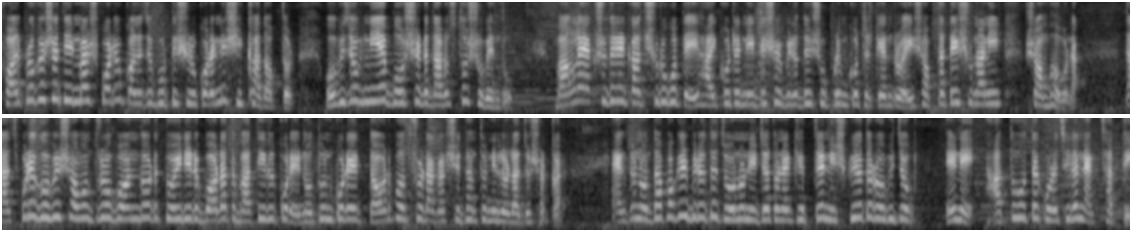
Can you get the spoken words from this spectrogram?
ফল প্রকাশে তিন মাস পরেও কলেজে ভর্তি শুরু করেনি শিক্ষা দপ্তর। অভিযোগ নিয়ে বোর্ডশেডে দ্বারস্থ শুভেন্দু। বাংলা একশো দিনের কাজ শুরু করতেই হাইকোর্টের নির্দেশের বিরুদ্ধে সুপ্রিম কোর্টের কেন্দ্র এই সপ্তাহতেই শুনানির সম্ভাবনা। তাজপুরে গভীর সমুদ্র বন্দর তৈরির বরাত বাতিল করে নতুন করে দরপত্র ডাকার সিদ্ধান্ত নিল রাজ্য সরকার। একজন অধ্যাপকের বিরুদ্ধে যৌন নির্যাতনের ক্ষেত্রে নিষ্ক্রিয়তার অভিযোগ এনে আত্মহত্যা করেছিলেন এক ছাত্রী।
